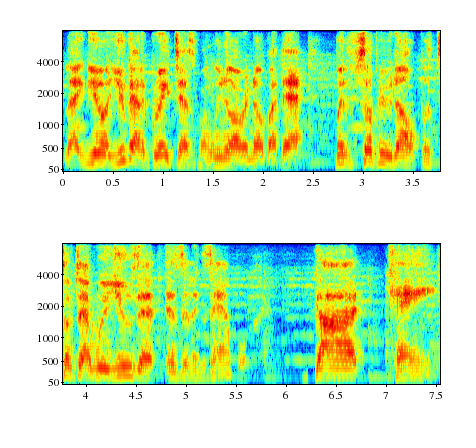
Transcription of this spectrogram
Like you you got a great testimony. We already know about that. But some people don't. But sometimes we'll use that as an example. God came.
